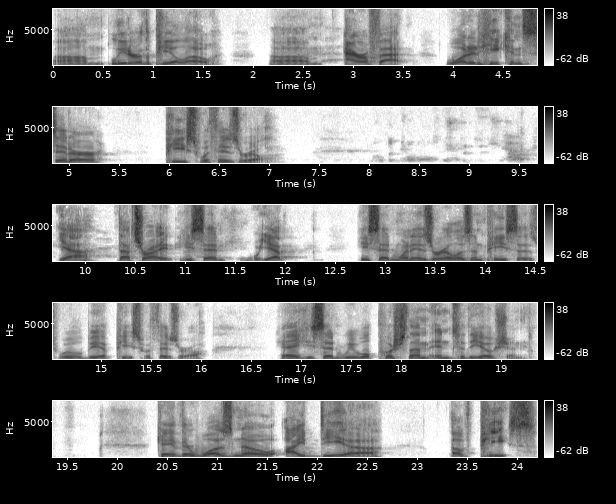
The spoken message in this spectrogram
um, leader of the PLO, um, Arafat. What did he consider peace with Israel? Yeah, that's right. He said, Yep. He said, When Israel is in pieces, we will be at peace with Israel. Okay. He said, We will push them into the ocean. Okay. There was no idea of peace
